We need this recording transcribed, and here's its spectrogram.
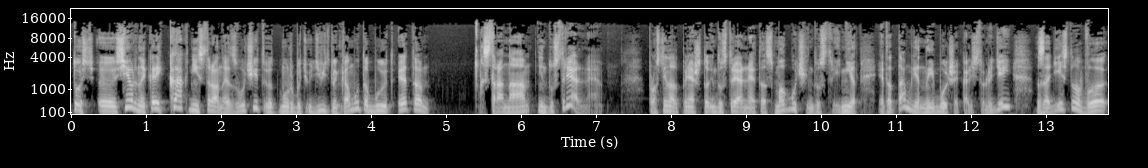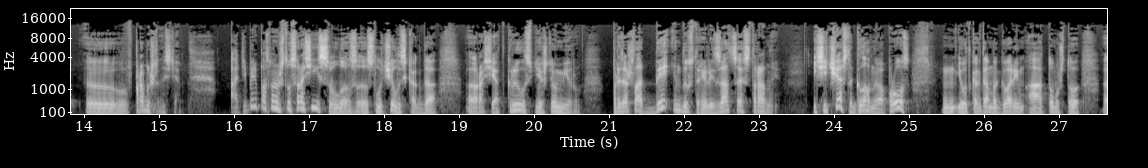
То есть э, Северная Корея, как ни странно это звучит, вот, может быть, удивительно кому-то будет, это страна индустриальная. Просто не надо понять, что индустриальная – это с могучей индустрией. Нет, это там, где наибольшее количество людей задействовано в, э, в промышленности. А теперь посмотрим, что с Россией случилось, когда Россия открылась внешнему миру. Произошла деиндустриализация страны. И сейчас главный вопрос, и вот когда мы говорим о том, что э,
